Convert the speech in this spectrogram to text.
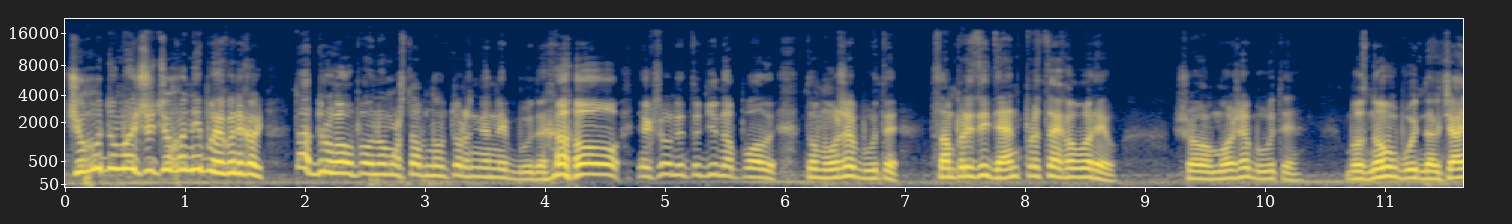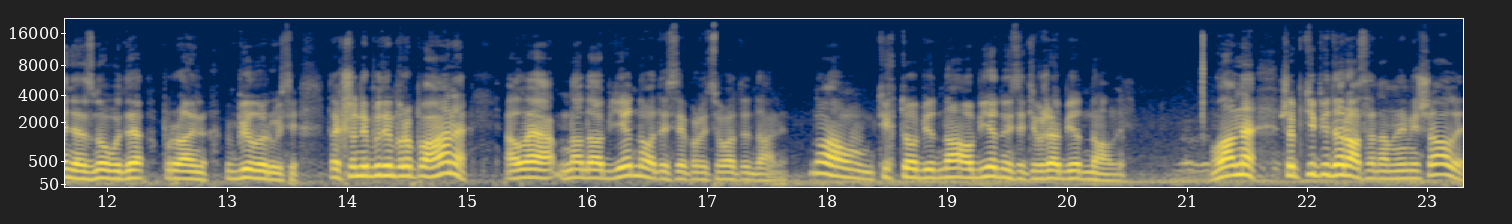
Чого думають, що цього не буде? Як вони кажуть, та другого повномасштабного вторгнення не буде. Ха-ха, якщо вони тоді напали, то може бути. Сам президент про це говорив, що може бути. Бо знову будуть навчання, знову де правильно в Білорусі. Так що не будемо про погане, але треба об'єднуватися і працювати далі. Ну а ті, хто об'єдна, об'єднується, ті вже об'єднались. Головне, щоб ті підараси нам не мішали,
